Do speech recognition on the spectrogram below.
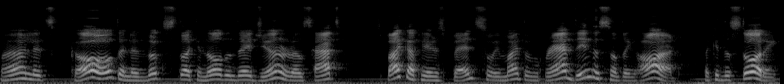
Well, it's cold and it looks like an olden day general's hat. Spike up here is bent, so he might have rammed into something hard, like in the story.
